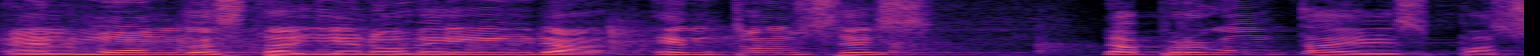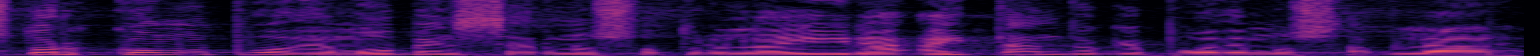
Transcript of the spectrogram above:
El mundo está lleno de ira. Entonces, la pregunta es, pastor, ¿cómo podemos vencer nosotros la ira? Hay tanto que podemos hablar,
